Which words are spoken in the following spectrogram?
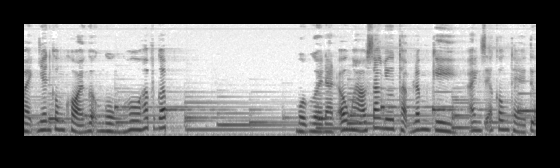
Mạch nhân không khỏi ngượng ngùng hô hấp gấp. Một người đàn ông háo sắc như Thẩm Lâm Kỳ, anh sẽ không thể tự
